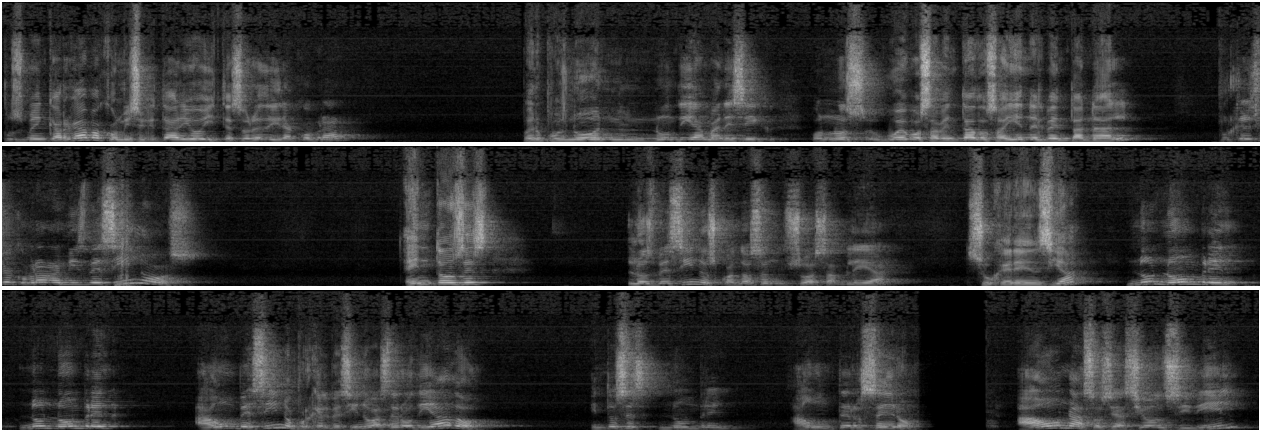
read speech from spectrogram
pues me encargaba con mi secretario y tesorero de ir a cobrar. Bueno, pues no, en un día amanecí con unos huevos aventados ahí en el ventanal, porque les fui a cobrar a mis vecinos. Entonces, los vecinos cuando hacen su asamblea, sugerencia, no nombren, no nombren a un vecino, porque el vecino va a ser odiado. Entonces, nombren a un tercero, a una asociación civil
